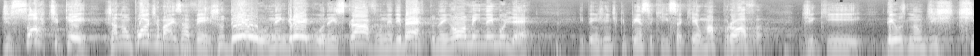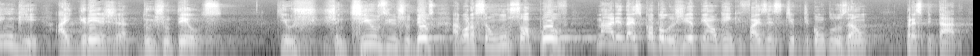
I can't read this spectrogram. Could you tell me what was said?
De sorte que já não pode mais haver judeu, nem grego, nem escravo, nem liberto, nem homem, nem mulher. E tem gente que pensa que isso aqui é uma prova de que Deus não distingue a igreja dos judeus, que os gentios e os judeus agora são um só povo. Na área da escatologia tem alguém que faz esse tipo de conclusão precipitada.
